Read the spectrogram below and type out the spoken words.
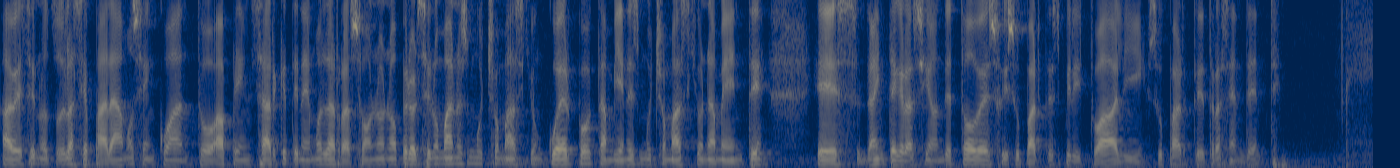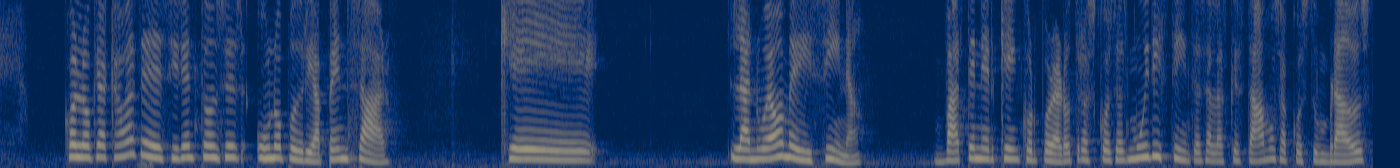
a veces nosotros la separamos en cuanto a pensar que tenemos la razón o no, pero el ser humano es mucho más que un cuerpo, también es mucho más que una mente, es la integración de todo eso y su parte espiritual y su parte trascendente. Con lo que acabas de decir entonces, uno podría pensar que la nueva medicina va a tener que incorporar otras cosas muy distintas a las que estábamos acostumbrados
